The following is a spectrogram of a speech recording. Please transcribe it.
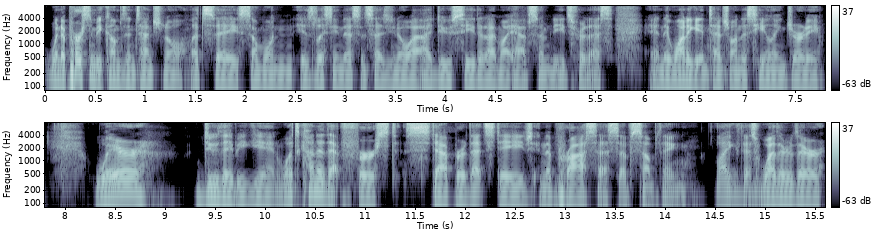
when a person becomes intentional, let's say someone is listening to this and says, you know what, I do see that I might have some needs for this, and they want to get intentional on this healing journey. Where do they begin? What's kind of that first step or that stage in the process of something like this? Mhm. Whether they're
